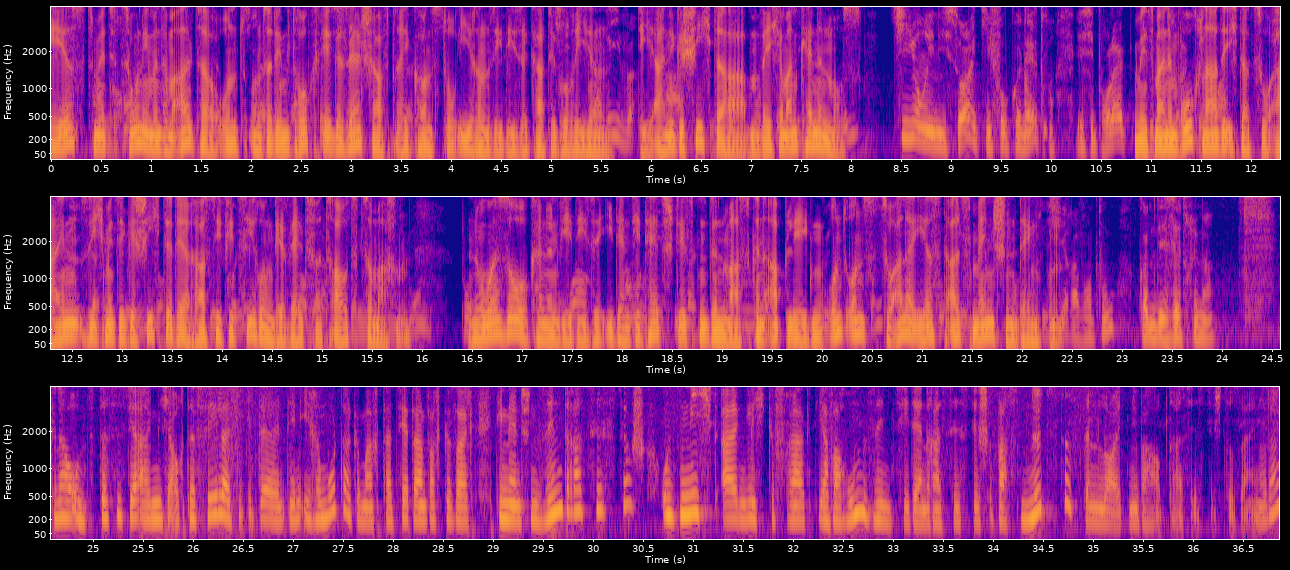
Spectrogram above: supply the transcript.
Erst mit zunehmendem Alter und unter dem Druck der Gesellschaft rekonstruieren sie diese Kategorien, die eine Geschichte haben, welche man kennen muss. Mit meinem Buch lade ich dazu ein, sich mit der Geschichte der Rassifizierung der Welt vertraut zu machen. Nur so können wir diese identitätsstiftenden Masken ablegen und uns zuallererst als Menschen denken. Genau, und das ist ja eigentlich auch der Fehler, den Ihre Mutter gemacht hat. Sie hat einfach gesagt, die Menschen sind rassistisch und nicht eigentlich gefragt, ja, warum sind sie denn rassistisch? Was nützt es den Leuten überhaupt, rassistisch zu sein, oder?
